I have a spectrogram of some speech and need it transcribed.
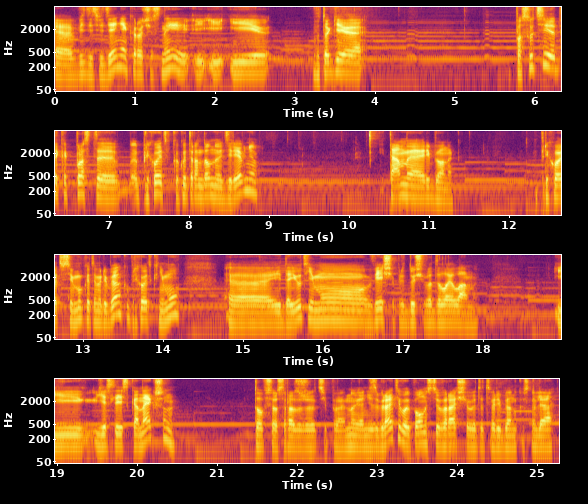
э, видеть видения, короче, сны, и, и, и в итоге, по сути, это как просто приходит в какую-то рандомную деревню, и там э, ребенок. Приходит всему к этому ребенку, приходит к нему э, и дают ему вещи предыдущего Далай-ламы. И если есть connection, то все сразу же, типа, ну, они забирают его и полностью выращивают этого ребенка с нуля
